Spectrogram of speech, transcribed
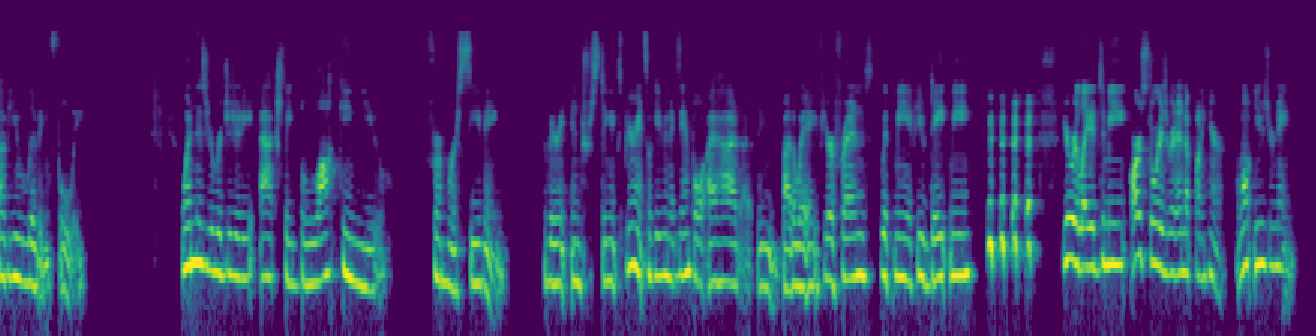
of you living fully? When is your rigidity actually blocking you from receiving a very interesting experience. I'll give you an example. I had, by the way, if you're a friend with me, if you date me, if you're related to me, our stories are going to end up on here. I won't use your name.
